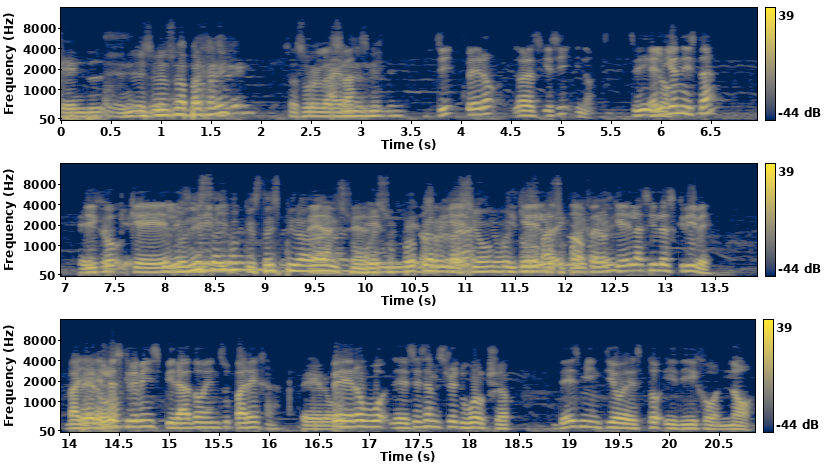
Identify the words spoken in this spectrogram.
En- En, es, es una pareja gay. O sea, su relación es gay. Sí, pero ahora sí que sí y no. sí, el no. guionista dijo el que- que El él guionista escribió- dijo que está inspirada Espera, en su, espera. en su propia No, relación mira, con, que él, su no, pareja pero que él así lo escribe. Vaya, Pero- él lo escribe inspirado en su pareja. Pero, Pero eh, Sesame Street Workshop desmintió esto y dijo, no,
